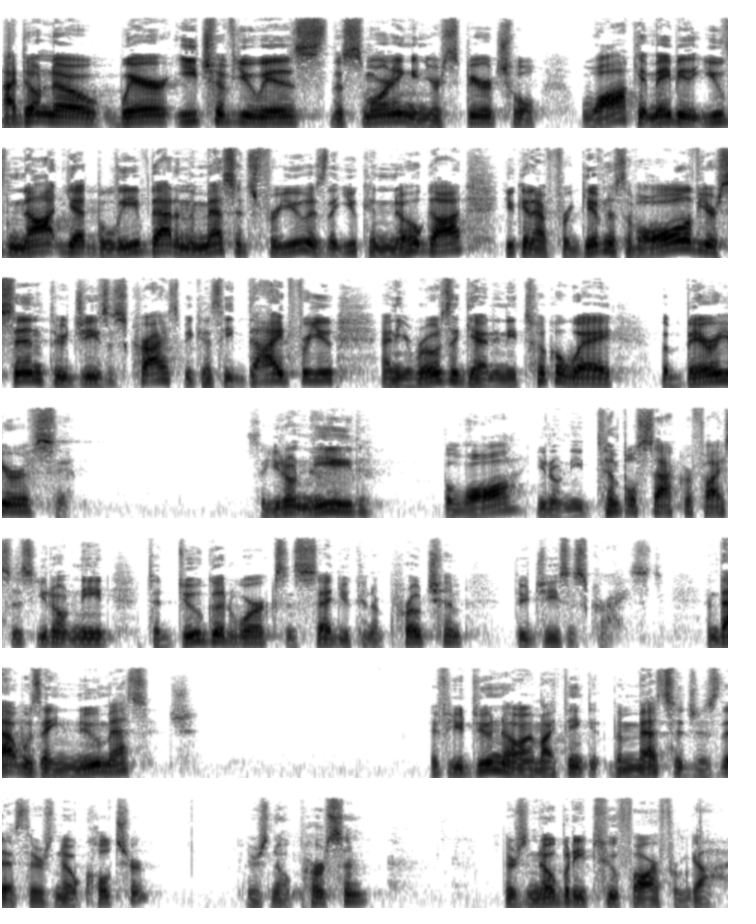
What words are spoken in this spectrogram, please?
I don't know where each of you is this morning in your spiritual walk. It may be that you've not yet believed that, and the message for you is that you can know God. You can have forgiveness of all of your sin through Jesus Christ because He died for you and He rose again and He took away the barrier of sin. So you don't need the law, you don't need temple sacrifices, you don't need to do good works. Instead, you can approach Him through Jesus Christ. And that was a new message. If you do know him, I think the message is this there's no culture, there's no person, there's nobody too far from God.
